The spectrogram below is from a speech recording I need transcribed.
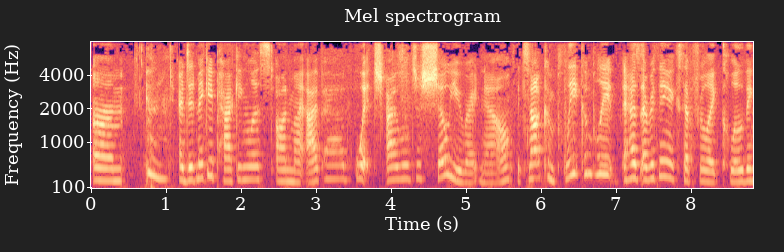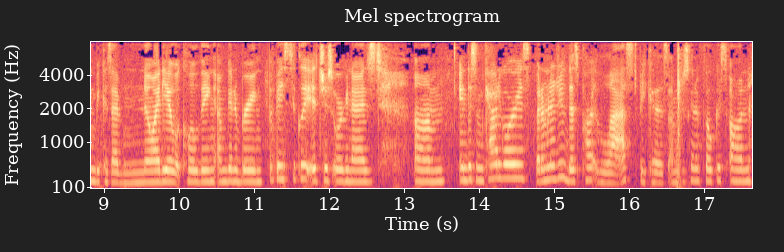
Um, I did make a packing list on my iPad, which I will just show you right now. It's not complete complete. It has everything except for like clothing because I have no idea what clothing I'm gonna bring. But basically it's just organized um, into some categories. But I'm gonna do this part last because I'm just gonna focus on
